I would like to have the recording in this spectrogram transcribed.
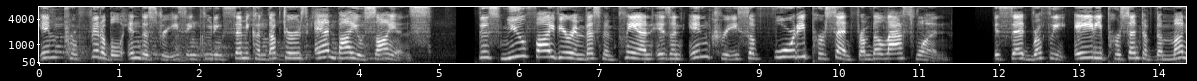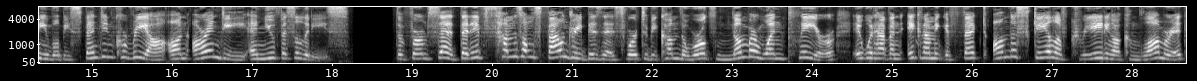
in profitable industries, including semiconductors and bioscience. This new five-year investment plan is an increase of 40% from the last one. It said roughly 80% of the money will be spent in Korea on R&D and new facilities. The firm said that if Samsung's foundry business were to become the world's number one player, it would have an economic effect on the scale of creating a conglomerate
